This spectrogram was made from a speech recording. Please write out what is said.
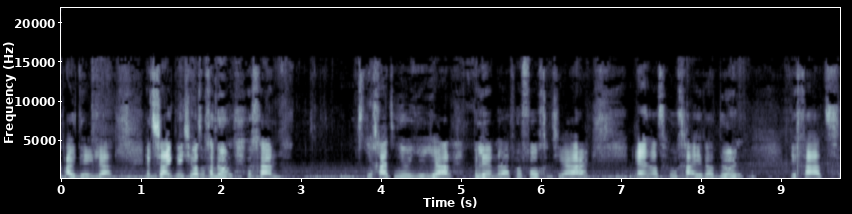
uitdelen. En toen zei ik, weet je wat we gaan doen? We gaan, je gaat nu je jaar plannen voor volgend jaar. En wat, hoe ga je dat doen? Je gaat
